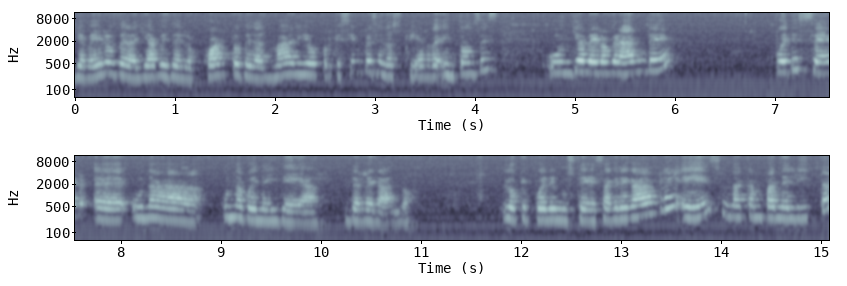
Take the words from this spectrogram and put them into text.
llaveros de las llaves de los cuartos, del armario, porque siempre se nos pierde. Entonces, un llavero grande puede ser eh, una, una buena idea de regalo lo que pueden ustedes agregarle es una campanelita,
